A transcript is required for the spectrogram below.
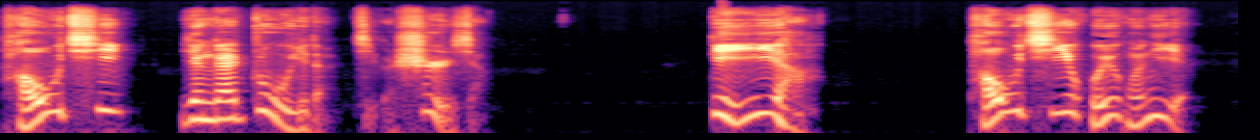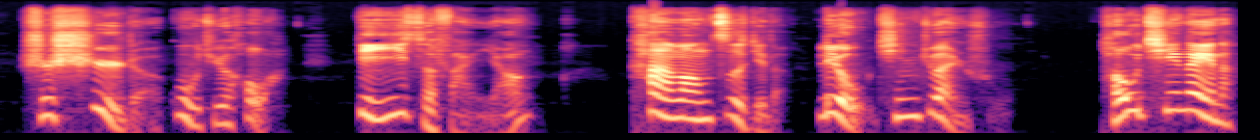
头七应该注意的几个事项。第一啊。头七回魂夜是逝者故去后啊第一次返阳，看望自己的六亲眷属。头七内呢，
